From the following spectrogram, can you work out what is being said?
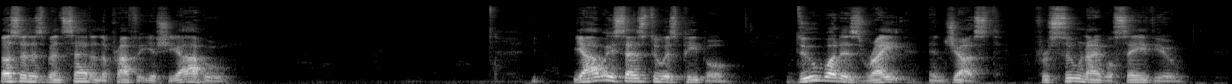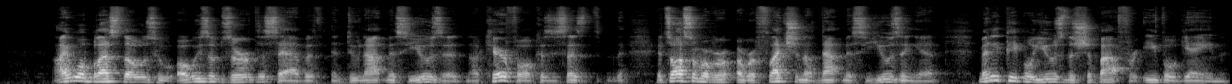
Thus it has been said in the prophet Yeshayahu Yahweh says to his people, Do what is right and just, for soon I will save you. I will bless those who always observe the Sabbath and do not misuse it. Now, careful, because he says it's also a, a, reflection of not misusing it. Many people use the Shabbat for evil gain.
